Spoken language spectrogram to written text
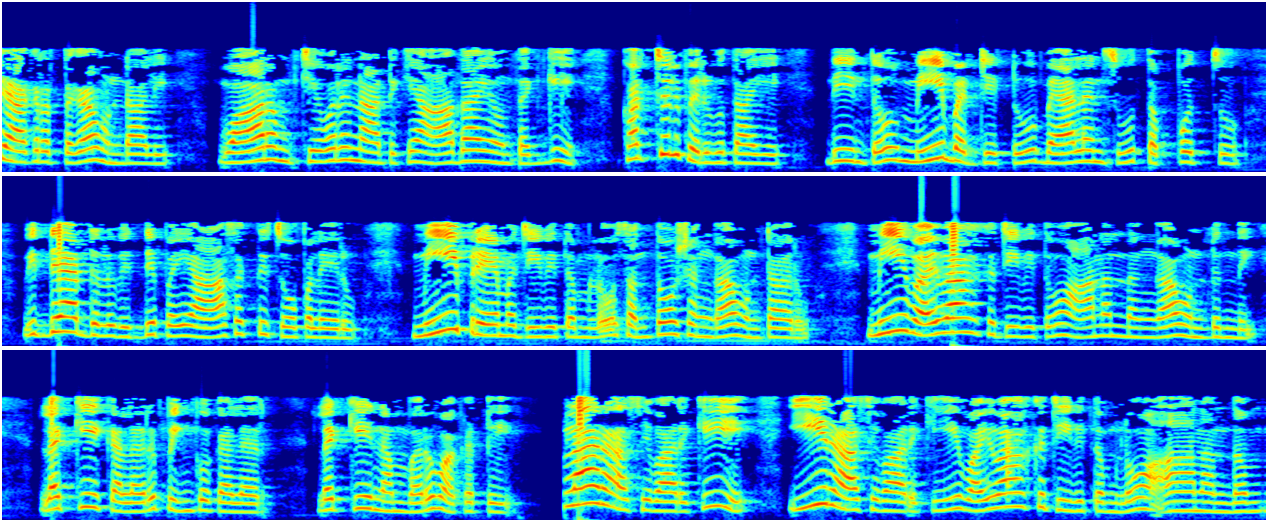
జాగ్రత్తగా ఉండాలి. వారం చివరి నాటికి ఆదాయం తగ్గి ఖర్చులు పెరుగుతాయి. దీంతో మీ బడ్జెట్ బ్యాలెన్సు తప్పొచ్చు. విద్యార్థులు విద్యపై ఆసక్తి చూపలేరు. మీ ప్రేమ జీవితంలో సంతోషంగా ఉంటారు. మీ వైవాహిక జీవితం ఆనందంగా ఉంటుంది. Lucky colour pink colour lucky number ఒకటి. తులారాశి వారికి ఈ రాశి వారికి వైవాహిక జీవితంలో ఆనందం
